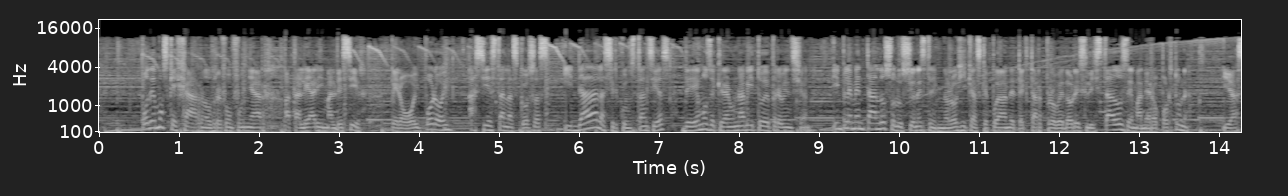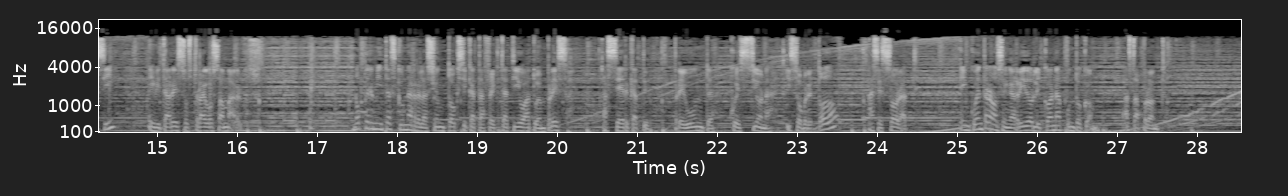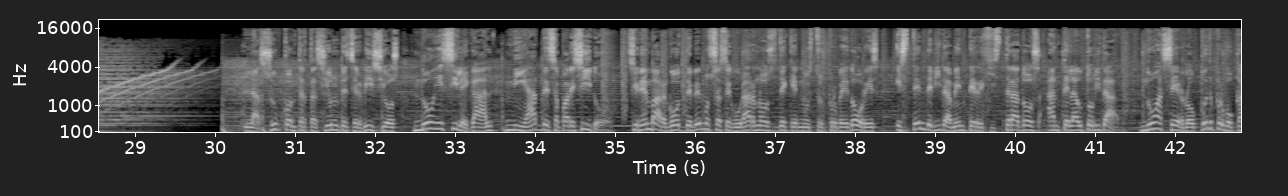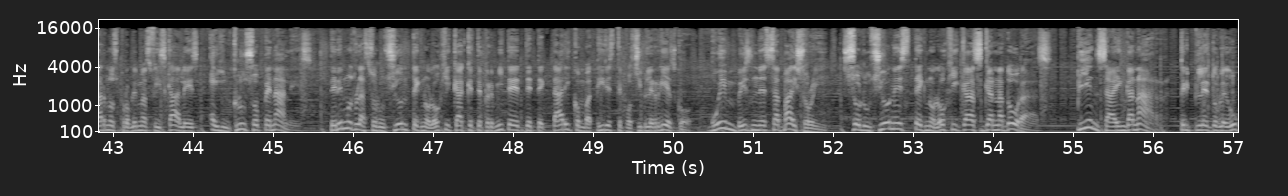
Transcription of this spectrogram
Podemos quejarnos, refunfuñar, patalear y maldecir, pero hoy por hoy así están las cosas y dadas las circunstancias debemos de crear un hábito de prevención, implementando soluciones tecnológicas que puedan detectar proveedores listados de manera oportuna y así evitar estos tragos amargos. No permitas que una relación tóxica te afecte a ti o a tu empresa. Acércate, pregunta, cuestiona y sobre todo, asesórate. Encuéntranos en garridolicona.com. Hasta pronto. La subcontratación de servicios no es ilegal ni ha desaparecido. Sin embargo, debemos asegurarnos de que nuestros proveedores estén debidamente registrados ante la autoridad. No hacerlo puede provocarnos problemas fiscales e incluso penales. Tenemos la solución tecnológica que te permite detectar y combatir este posible riesgo. Win Business Advisory. Soluciones tecnológicas ganadoras. Piensa en ganar. www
